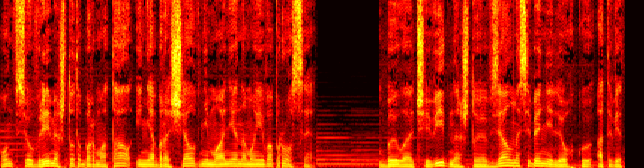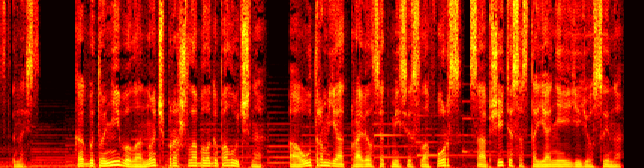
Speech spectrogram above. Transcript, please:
Он все время что-то бормотал и не обращал внимания на мои вопросы. Было очевидно, что я взял на себя нелегкую ответственность. Как бы то ни было, ночь прошла благополучно, а утром я отправился к миссис Лафорс сообщить о состоянии ее сына.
